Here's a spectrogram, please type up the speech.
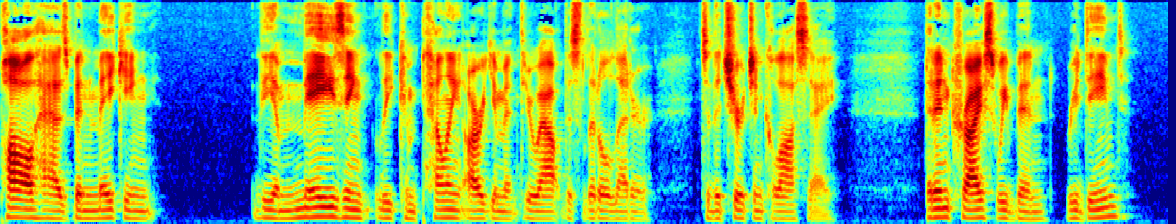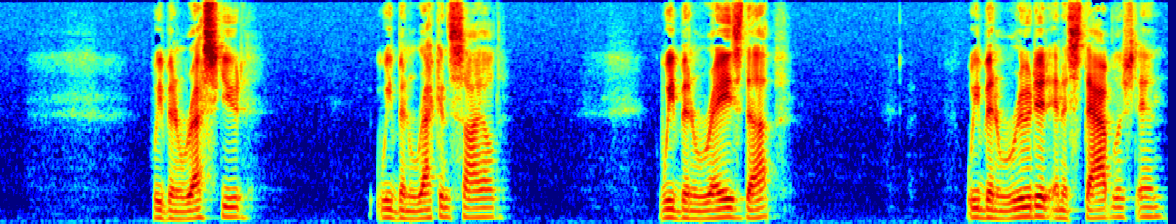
Paul has been making the amazingly compelling argument throughout this little letter to the church in Colossae that in Christ we've been redeemed, we've been rescued, we've been reconciled, we've been raised up, we've been rooted and established in.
